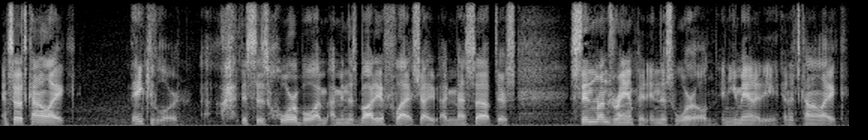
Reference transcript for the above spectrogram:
And so it's kind of like, thank you, Lord. This is horrible. I'm I'm in this body of flesh. I I mess up. There's sin runs rampant in this world in humanity, and it's kind of like,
